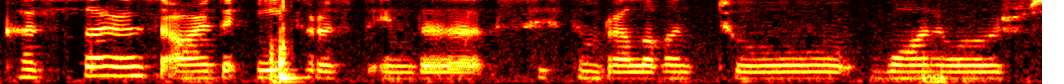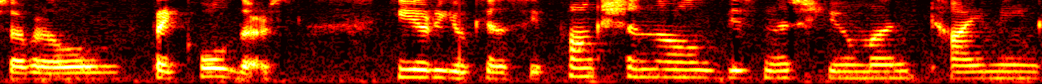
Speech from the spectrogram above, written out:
Concerns are the interest in the system relevant to one or several stakeholders. Here you can see functional, business, human, timing,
